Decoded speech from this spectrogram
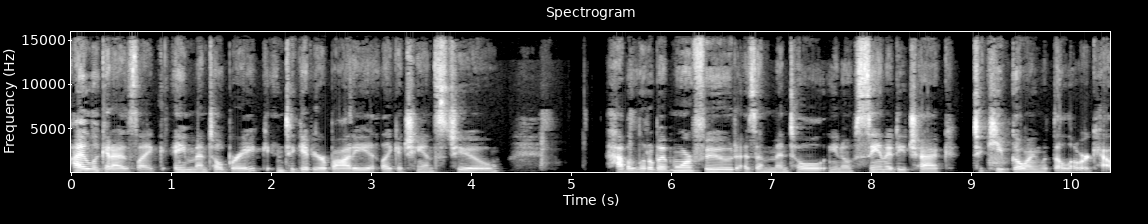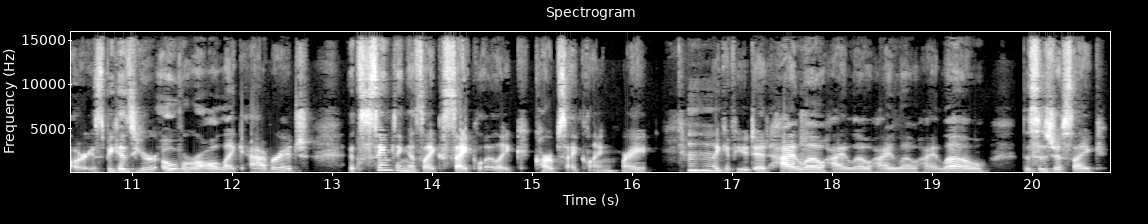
I look at it as like a mental break and to give your body like a chance to have a little bit more food as a mental, you know, sanity check to keep going with the lower calories because your overall like average, it's the same thing as like cycle like carb cycling, right? Mhm. Like if you did high low, high low, high low, high low, this is just like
